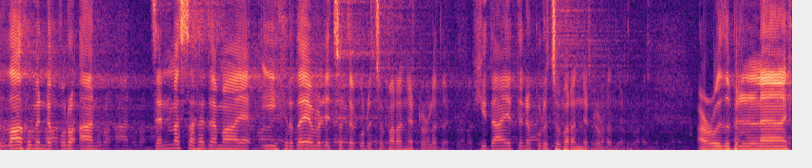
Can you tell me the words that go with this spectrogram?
അള്ളാഹുവിന്റെ ഖുർആൻ ജന്മസഹജമായ ഈ ഹൃദയ വെളിച്ചത്തെ കുറിച്ച് പറഞ്ഞിട്ടുള്ളത് ഹിദായത്തിനെ കുറിച്ച് പറഞ്ഞിട്ടുള്ളത് أعوذ بالله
